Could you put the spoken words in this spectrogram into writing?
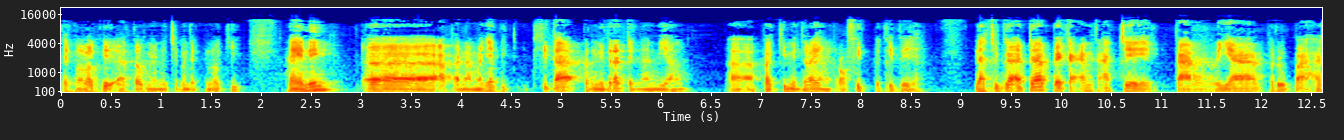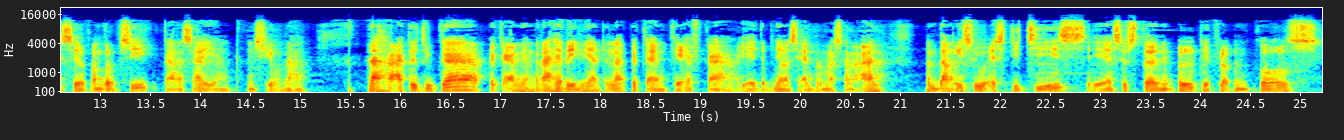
teknologi atau manajemen teknologi. Nah ini eh, apa namanya kita bermitra dengan yang eh, bagi mitra yang profit begitu ya. Nah juga ada PKMKC, karya berupa hasil konstruksi karsa yang fungsional. Nah ada juga PKM yang terakhir ini adalah PKM GFK, yaitu penyelesaian permasalahan tentang isu SDGs, ya Sustainable Development Goals,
